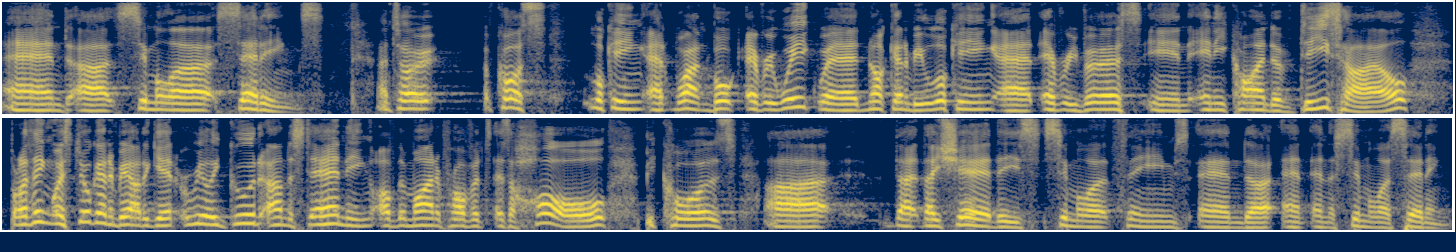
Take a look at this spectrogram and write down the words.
and uh, similar settings. And so, of course, looking at one book every week, we're not going to be looking at every verse in any kind of detail. But I think we're still going to be able to get a really good understanding of the minor prophets as a whole because uh, they share these similar themes and, uh, and, and a similar setting.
